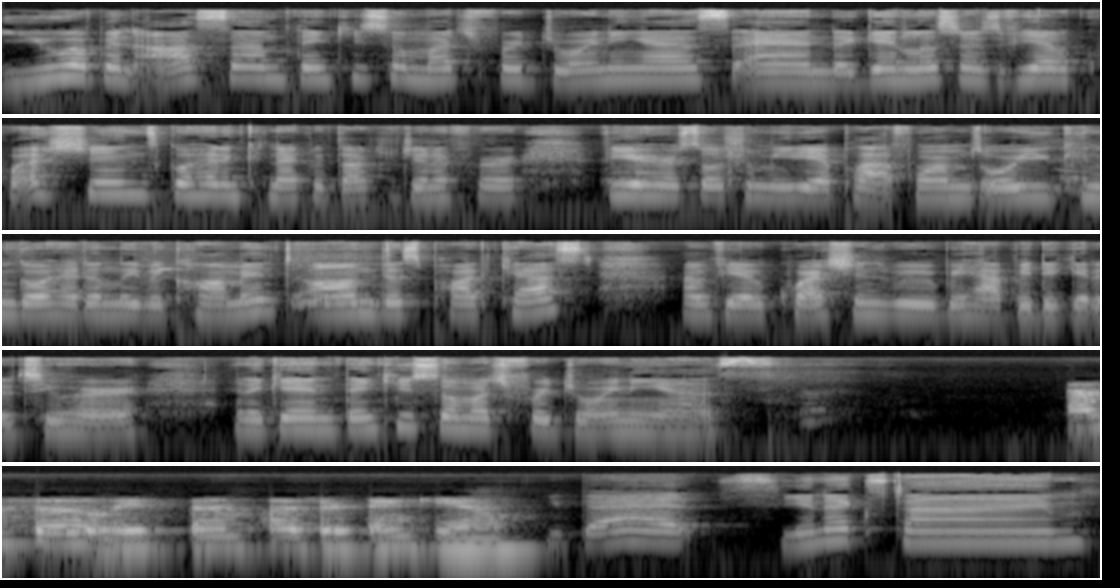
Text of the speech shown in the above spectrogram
you have been awesome. Thank you so much for joining us. And again, listeners, if you have questions, go ahead and connect with Dr. Jennifer via her social media platforms, or you can go ahead and leave a comment on this podcast. Um, if you have questions, we would be happy to get it to her. And again, thank you so much for joining us. Absolutely. It's been a pleasure. Thank you. You bet. See you next time.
